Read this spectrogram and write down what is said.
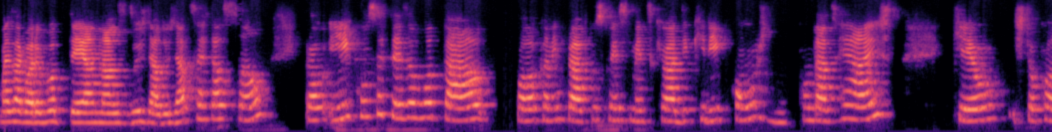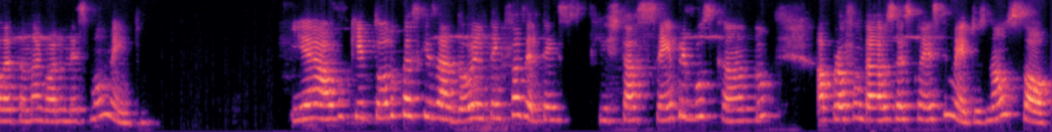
mas agora eu vou ter a análise dos dados da dissertação e com certeza eu vou estar colocando em prática os conhecimentos que eu adquiri com, os, com dados reais que eu estou coletando agora nesse momento. E é algo que todo pesquisador ele tem que fazer, ele tem que estar sempre buscando aprofundar os seus conhecimentos, não só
